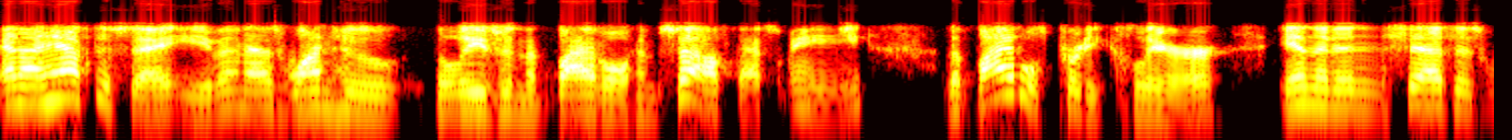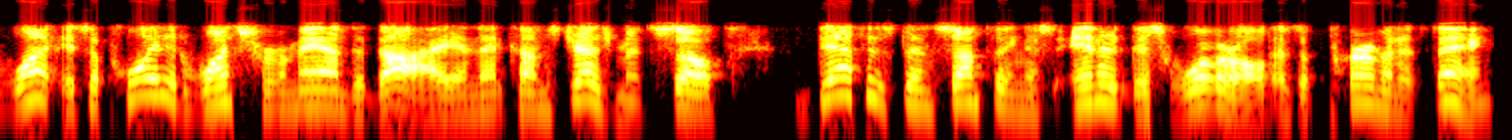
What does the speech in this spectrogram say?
And I have to say, even as one who believes in the Bible himself, that's me, the Bible's pretty clear in that it says it's, one, it's appointed once for man to die, and then comes judgment. So death has been something that's entered this world as a permanent thing.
